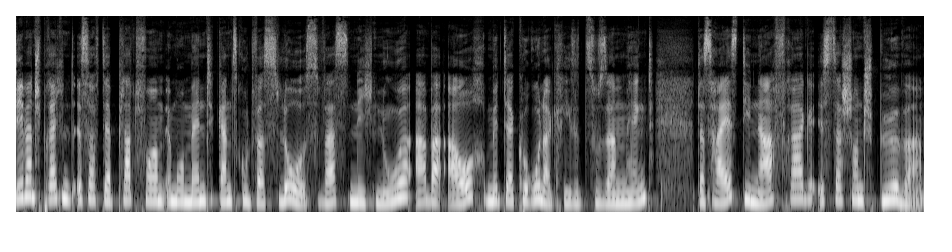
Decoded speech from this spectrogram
Dementsprechend ist auf der Plattform im Moment ganz gut was los, was nicht nur, aber auch mit der Corona-Krise zusammenhängt. Das heißt, die Nachfrage ist da schon spürbar.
